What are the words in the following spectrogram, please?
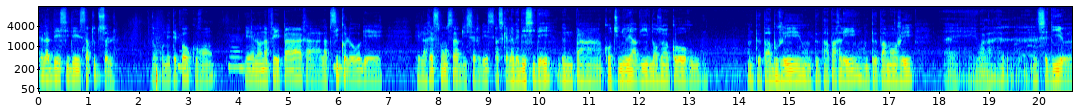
Elle a décidé ça toute seule, donc on n'était pas au courant, et elle en a fait part à la psychologue et, et la responsable du service parce qu'elle avait décidé de ne pas continuer à vivre dans un corps où on ne peut pas bouger, on ne peut pas parler, on ne peut pas manger. Et voilà, elle, elle s'est dit, euh,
